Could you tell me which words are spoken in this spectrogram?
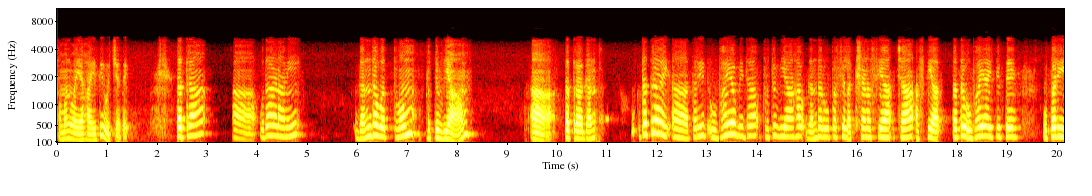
समन्वयः इति उच्यते। तत्र उदाहरणानि गन्धवत्वं पृथिव्यां तत्र गन्, तत्र तर्हि उभयविधपृथिव्याः गन्धरूपस्य लक्षणस्य च अस्ति। तत्र उभय इत्युक्ते उपरि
